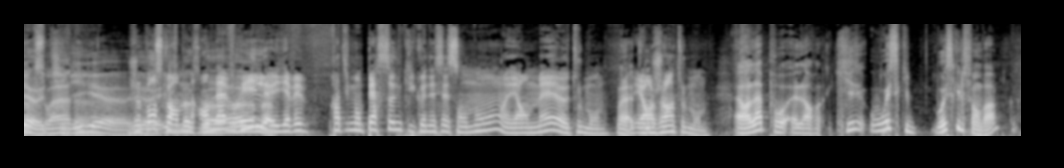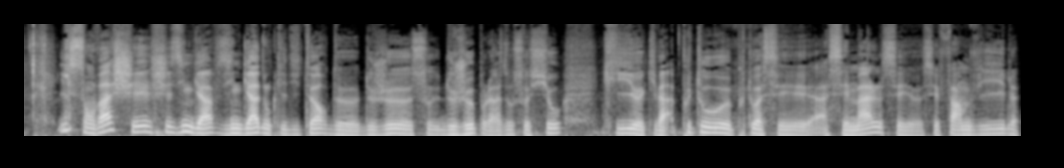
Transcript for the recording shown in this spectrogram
la Xbox euh, One, TV, euh, euh, Je pense qu'en avril, il y avait pratiquement personne qui connaissait son nom, et en mai, euh, tout le monde. Voilà, et en juin, tout le monde. Alors là, pour alors qui est- où est-ce qu'il est-ce qu'il s'en va? Il s'en va chez chez Zynga, Zynga donc l'éditeur de, de jeux de jeux pour les réseaux sociaux qui euh, qui va plutôt plutôt assez assez mal. C'est euh, c'est Farmville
